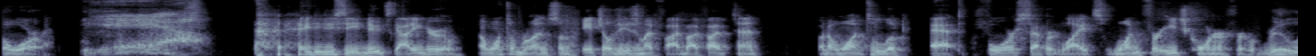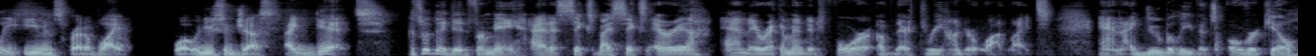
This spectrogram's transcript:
Thor. Yeah. hey DGC, dude, Scotty and Guru. I want to run some HLGs in my five by five tent, but I want to look at four separate lights, one for each corner for a really even spread of light. What would you suggest I get? That's what they did for me. I had a six by six area and they recommended four of their 300 watt lights. And I do believe it's overkill,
